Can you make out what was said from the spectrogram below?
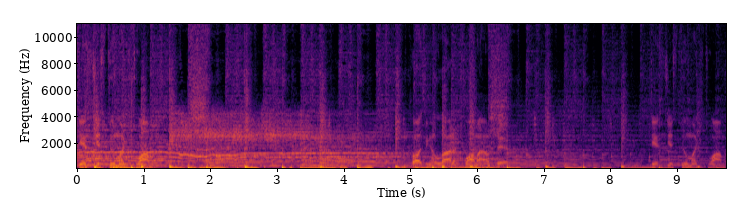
There's just too much trauma. Causing a lot of trauma out there. There's just too much trauma.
